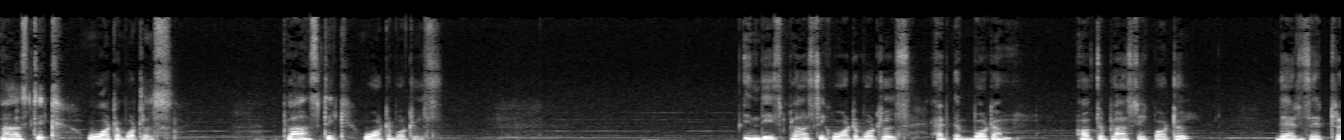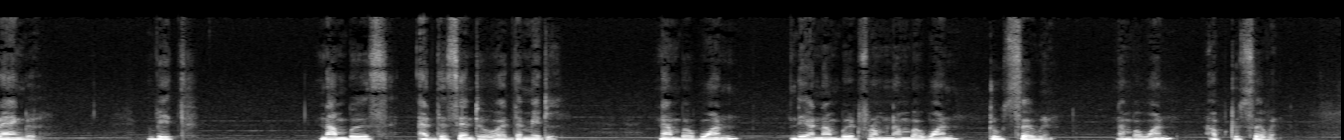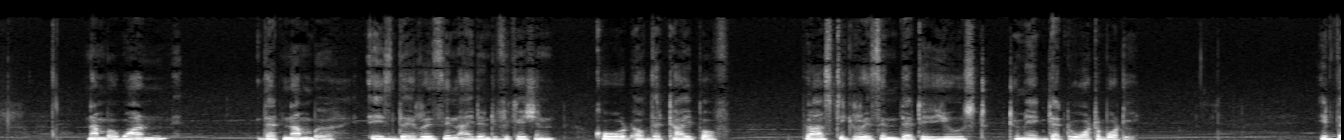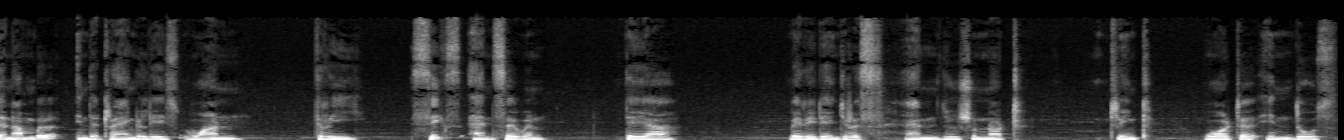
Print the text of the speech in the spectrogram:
Plastic water bottles. Plastic water bottles. In these plastic water bottles, at the bottom of the plastic bottle, there is a triangle with numbers at the center or at the middle. Number one, they are numbered from number one to seven. Number one up to seven. Number one, that number is the resin identification code of the type of plastic resin that is used to make that water bottle. If the number in the triangle is 1, 3, 6, and 7, they are very dangerous and you should not drink water in those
